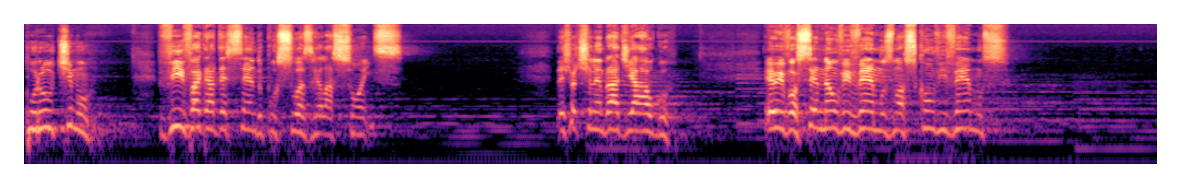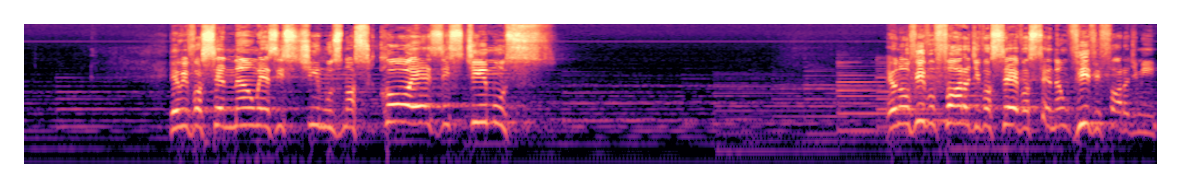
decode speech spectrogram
Por último, viva agradecendo por suas relações. Deixa eu te lembrar de algo. Eu e você não vivemos, nós convivemos. Eu e você não existimos, nós coexistimos. Eu não vivo fora de você, você não vive fora de mim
